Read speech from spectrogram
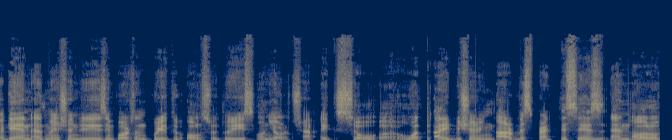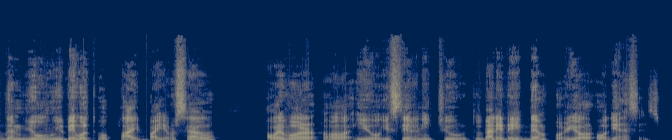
again, as mentioned, it is important for you to also do this on your traffic. So uh, what I'll be sharing are best practices, and a lot of them you will be able to apply by yourself. However, uh, you, you still need to, to validate them for your audiences.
